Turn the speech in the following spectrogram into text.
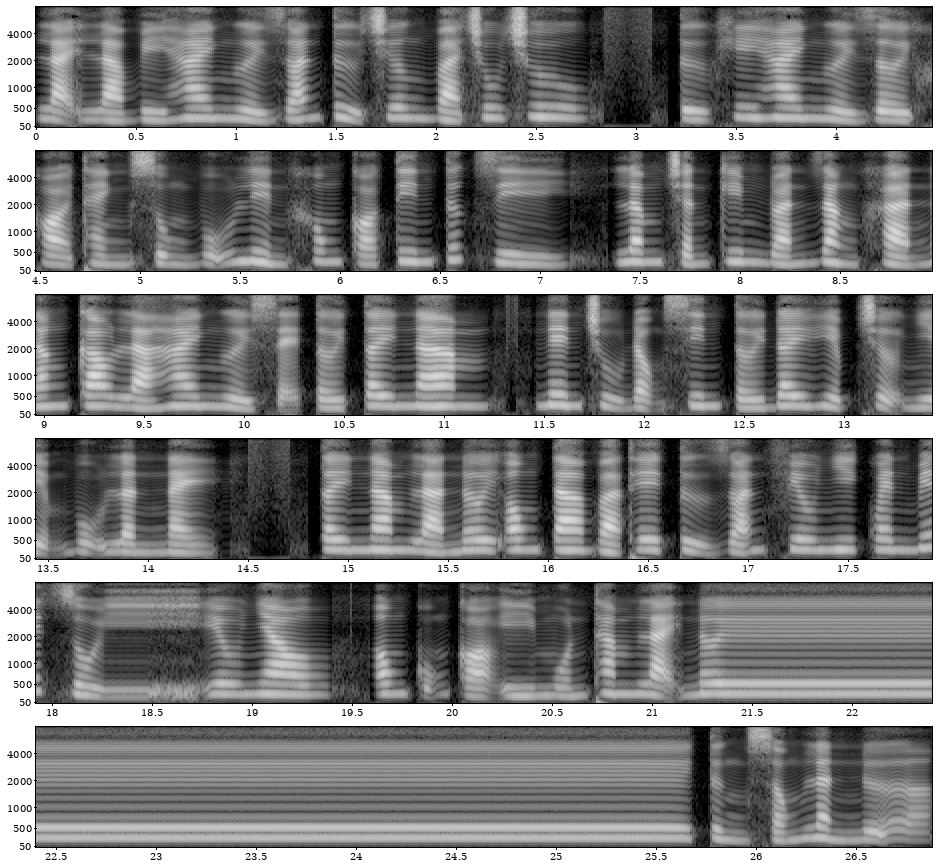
lại là vì hai người Doãn Tử Trương và Chu Chu. Từ khi hai người rời khỏi thành Sùng Vũ liền không có tin tức gì, Lâm Trấn Kim đoán rằng khả năng cao là hai người sẽ tới Tây Nam, nên chủ động xin tới đây hiệp trợ nhiệm vụ lần này. Tây Nam là nơi ông ta và thê tử Doãn Phiêu Nhi quen biết rồi yêu nhau, ông cũng có ý muốn thăm lại nơi từng sống lần nữa.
